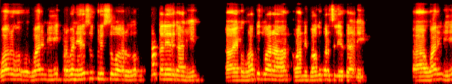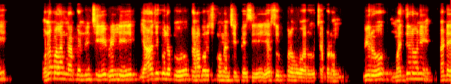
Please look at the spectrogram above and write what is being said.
వారు వారిని ప్రభుని యేసుక్రీస్తు వారు తట్టలేదు కానీ ఆ యొక్క వాకు ద్వారా వారిని బాగుపరచలేదు కానీ ఆ వారిని ఉన్న పలంగా అక్కడి నుంచి వెళ్ళి యాజకులకు కనపరుచుకోమని చెప్పేసి యేసు ప్రభు వారు చెప్పడం. వీరు మధ్యలోనే అంటే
